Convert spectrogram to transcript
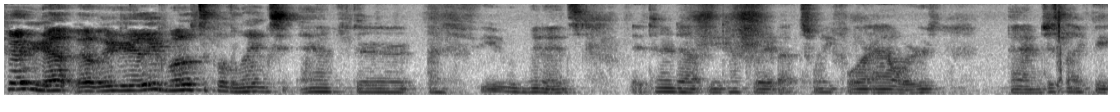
turned out that you leave multiple links after a few minutes, it turned out you'd have to wait about 24 hours, and just like the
